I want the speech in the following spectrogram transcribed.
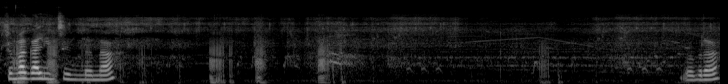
Przewaga liczynna. Dobra.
